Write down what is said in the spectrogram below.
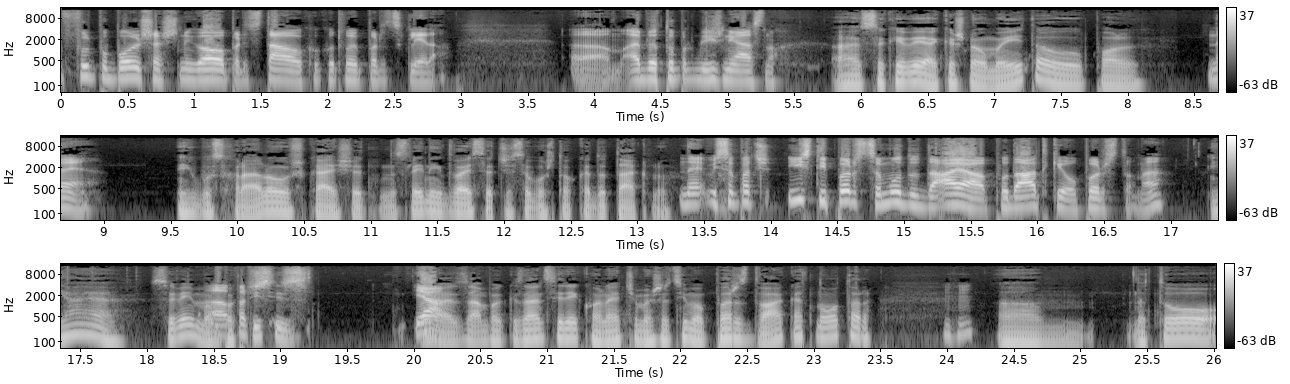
ful poboljšaš njegovo predstavo, kako tvoj prst gleda. Um, ali je bilo to približno jasno? A se kaj ve, kakšno omejitev pol Ne. jih bo shranil, kaj še naslednjih 20, če se boš toka dotaknil? Ne, mislim pač isti prst samo dodaja podatke o prstu. Ne? Ja, ja, se vem, ampak pač ti si. s- Ja, ja z- ampak znam si rekel, ne, če imaš recimo prst dvakrat noter, uh -huh. um, to,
